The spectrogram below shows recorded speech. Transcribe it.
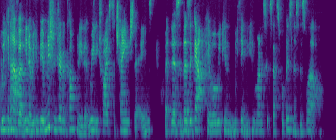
we can have a, you know, we can be a mission driven company that really tries to change things, but there's a, there's a gap here where we can, we think we can run a successful business as well.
